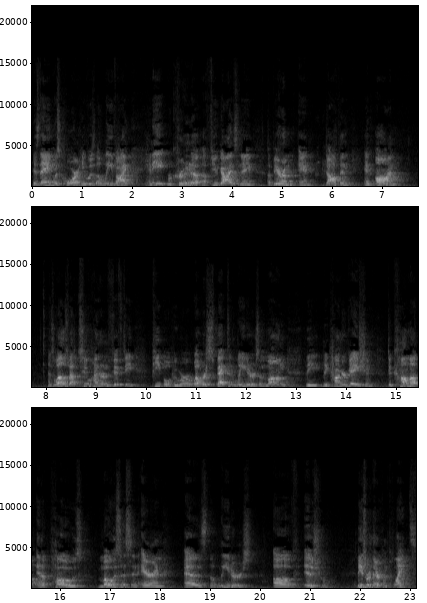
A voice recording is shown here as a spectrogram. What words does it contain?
His name was Korah. He was a Levite, and he recruited a, a few guys named Abiram and Dathan and On, as well as about 250 people who were well respected leaders among the, the congregation to come up and oppose Moses and Aaron as the leaders of Israel. These were their complaints.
